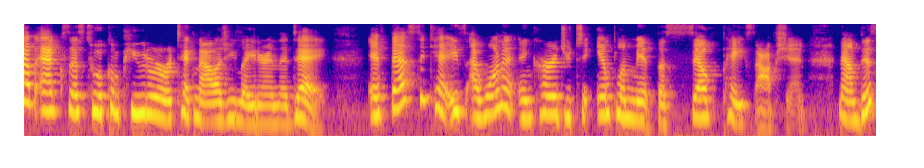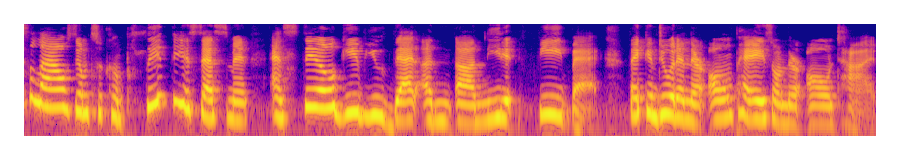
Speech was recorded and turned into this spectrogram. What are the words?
have access to a computer or technology later in the day if that's the case, I want to encourage you to implement the self paced option. Now, this allows them to complete the assessment and still give you that uh, needed feedback. They can do it in their own pace on their own time.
